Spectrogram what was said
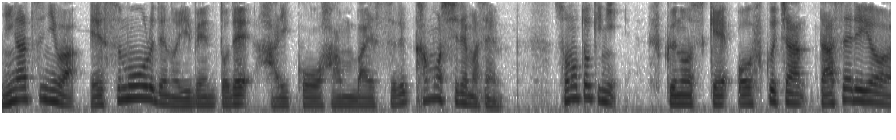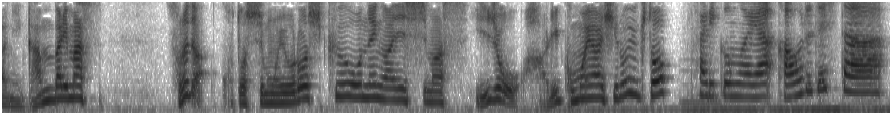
2月には S モールでのイベントでハリコを販売するかもしれません。その時に、福之助おふくちゃん出せるように頑張ります。それでは今年もよろしくお願いします。以上、ハリコマヤひろゆきと、ハリコマやカオルでした。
